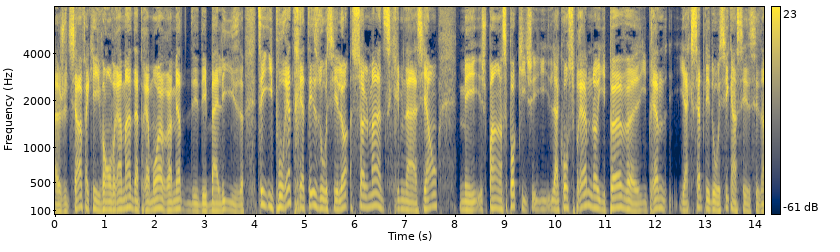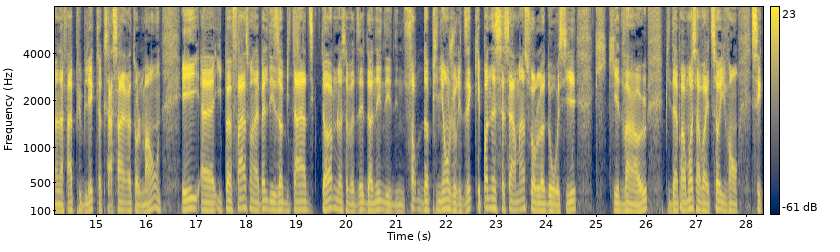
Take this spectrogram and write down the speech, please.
euh, judiciaire, fait qu'ils vont vraiment, d'après moi, remettre des, des balises. Tu ils pourraient traiter ce dossier-là seulement en discrimination, mais je pense pas qu'ils, la Cour suprême, là, ils peuvent, euh, ils prennent, ils acceptent les dossiers quand c'est, une affaire publique, là, que ça sert à tout le monde, et euh, ils peuvent faire ce qu'on appelle des obitaires dictum, là, ça veut dire donner des, une sorte d'opinion juridique qui est pas nécessairement sur le dossier qui, est devant eux. Puis d'après moi, ça va être ça. Ils vont, c'est,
